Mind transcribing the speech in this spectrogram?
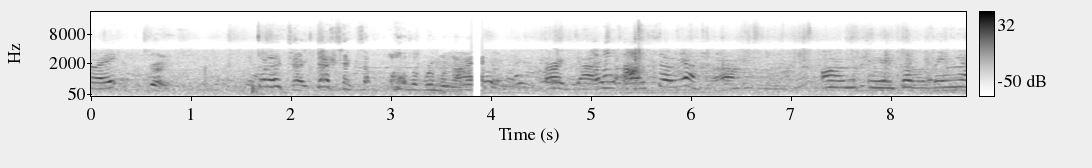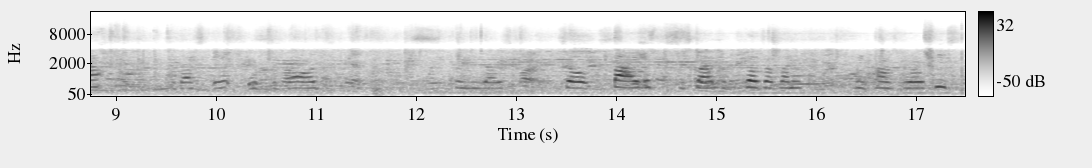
Alright. Great. What I take? That takes up all the room on that. Alright guys, uh, so yeah. Um, in Pennsylvania, that's it. It's the vlog for you guys. So, bye, subscribe, thumbs up button. Sweet House World. Peace.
